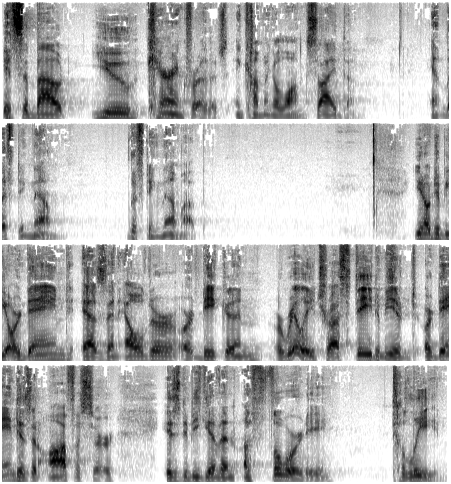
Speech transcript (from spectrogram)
It's about you caring for others and coming alongside them and lifting them, lifting them up. You know, to be ordained as an elder or deacon, or really trustee, to be ordained as an officer, is to be given authority to lead.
